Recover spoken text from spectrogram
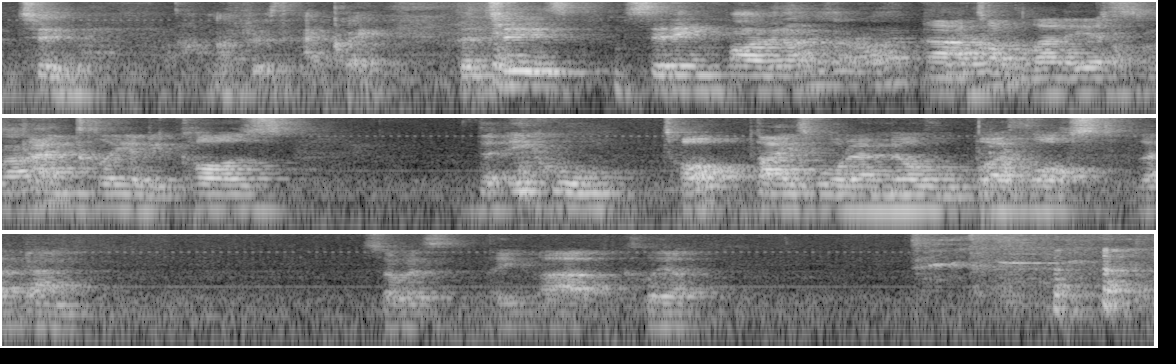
And two, I'm not sure it's that quick, but two's sitting five and oh, is that right? Uh, Four top of the ladder, yes. Top of the ladder. Game clear because the equal top, Bayswater and Melville both lost that game. So it's uh, clear.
